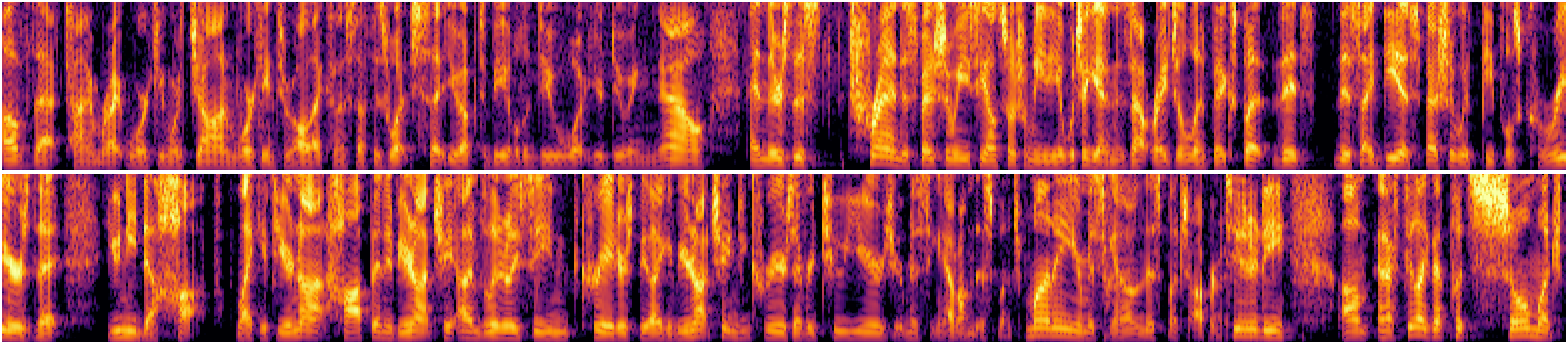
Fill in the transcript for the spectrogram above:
of that time, right? Working with John, working through all that kind of stuff is what set you up to be able to do what you're doing now. And there's this trend, especially when you see on social media, which again is outrage Olympics, but it's this idea, especially with people's careers, that you need to hop. Like if you're not hopping, if you're not, I've literally seen creators be like, if you're not changing careers every two years, you're missing out on this much money, you're missing out on this much opportunity. Right. Um, and I feel like that puts so much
